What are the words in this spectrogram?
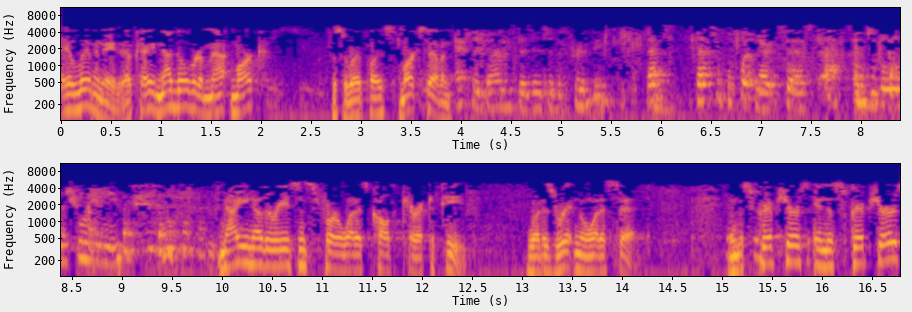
eliminated. Okay, now go over to Ma- Mark. this the right place? Mark 7. Actually, Darby says into the privy. That's that's what the footnote says. Into the latrine. Now you know the reasons for what is called caricative. What is written and what is said. In the scriptures, in the scriptures,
